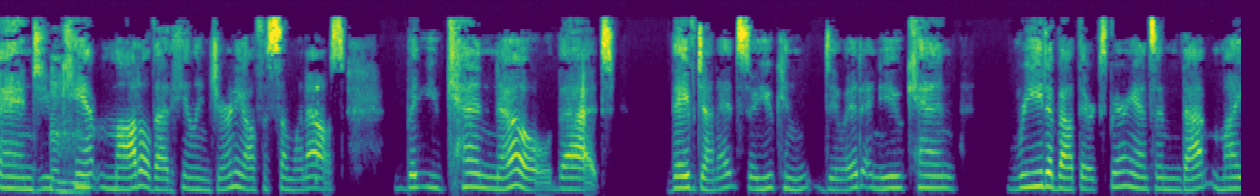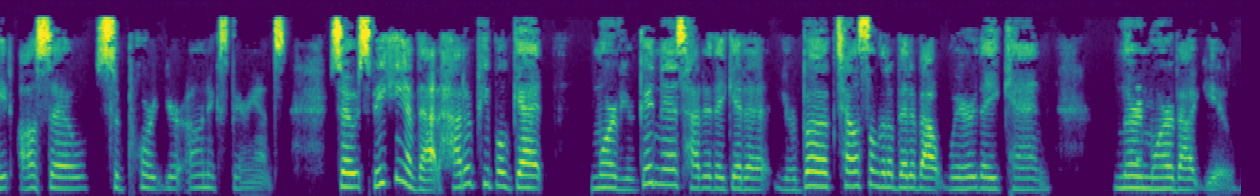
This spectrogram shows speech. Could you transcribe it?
and you mm-hmm. can't model that healing journey off of someone else, but you can know that they've done it. So you can do it and you can read about their experience and that might also support your own experience. So speaking of that, how do people get more of your goodness? How do they get a, your book? Tell us a little bit about where they can learn more about you.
